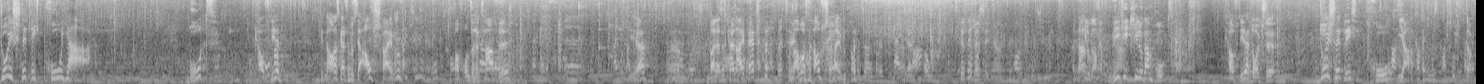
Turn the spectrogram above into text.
durchschnittlich pro Jahr? Brot kauft jeder. Genau, das Ganze müsst ihr aufschreiben auf unsere Tafel. Hier. Weil das ist kein iPad. Man muss aufschreiben. Ich würde sagen 40. 40? Kilogramm, ja? Wie viel Kilogramm Brot kauft jeder Deutsche durchschnittlich pro Jahr? Die vergessen.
